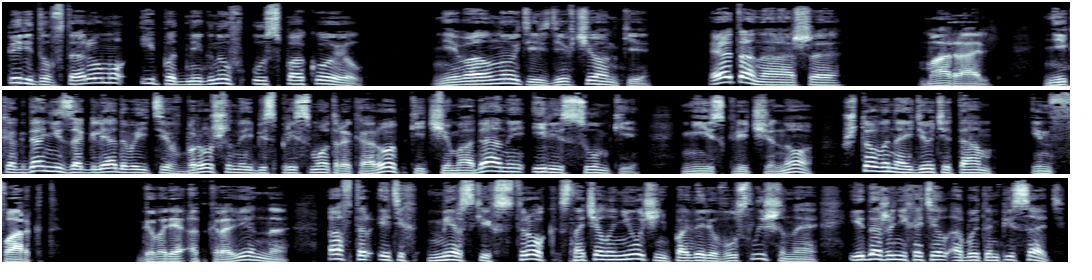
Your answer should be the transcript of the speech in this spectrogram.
передал второму и, подмигнув, успокоил. «Не волнуйтесь, девчонки, это наша». Мораль. Никогда не заглядывайте в брошенные без присмотра коробки, чемоданы или сумки. Не исключено, что вы найдете там инфаркт. Говоря откровенно, автор этих мерзких строк сначала не очень поверил в услышанное и даже не хотел об этом писать,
